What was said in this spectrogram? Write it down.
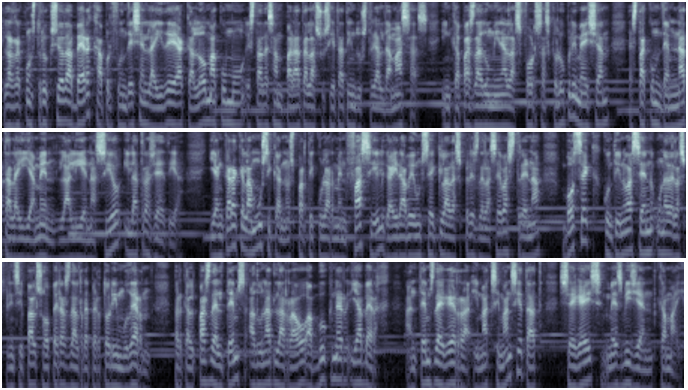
La reconstrucció de Berg aprofundeix en la idea que l'home comú està desemparat a la societat industrial de masses, incapaç de dominar les forces que l'oprimeixen, està condemnat a l'aïllament, l'alienació i la tragèdia. I encara que la música no és particularment fàcil, gairebé un segle després de la seva estrena, Bosek continua sent una de les principals òperes del repertori modern, perquè el pas del temps ha donat la raó a Buchner i a Berg. En temps de guerra i màxima ansietat, segueix més vigent que mai.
